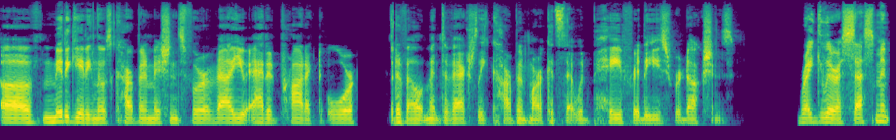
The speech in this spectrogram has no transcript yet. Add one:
of mitigating those carbon emissions for a value added product, or the development of actually carbon markets that would pay for these reductions. Regular assessment,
